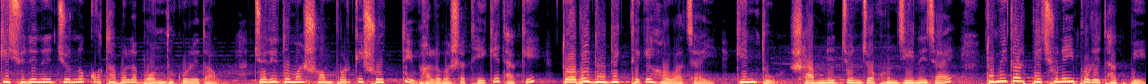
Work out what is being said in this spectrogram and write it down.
কিছুদিনের জন্য কথা বলা বন্ধ করে দাও। যদি তোমার সম্পর্কে সত্যি ভালোবাসা থেকে থাকে, তবে দুদিক থেকে হওয়া চাই। কিন্তু সামনের জন যখন জেনে যায়, তুমি তার পেছনেই পড়ে থাকবে,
